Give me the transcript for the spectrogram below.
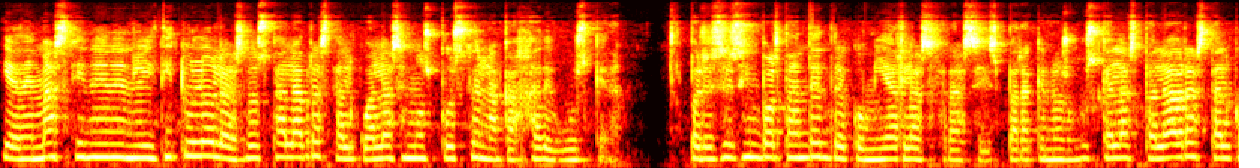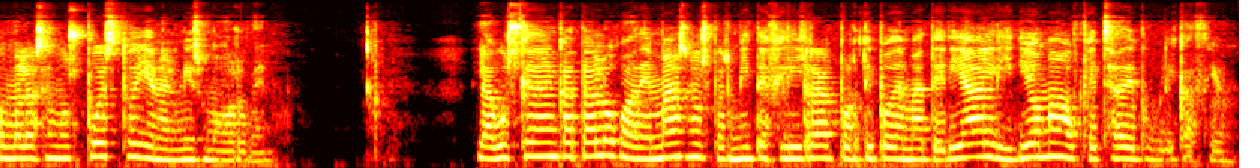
y además tienen en el título las dos palabras tal cual las hemos puesto en la caja de búsqueda. Por eso es importante entrecomillar las frases, para que nos busque las palabras tal como las hemos puesto y en el mismo orden. La búsqueda en catálogo además nos permite filtrar por tipo de material, idioma o fecha de publicación.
